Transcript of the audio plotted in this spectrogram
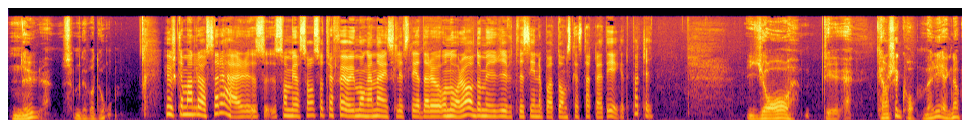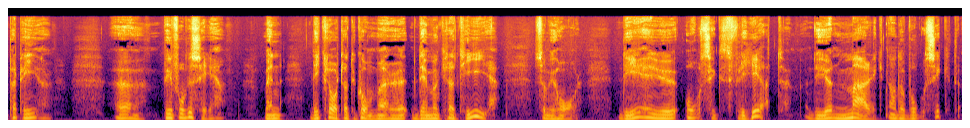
nu som det var då. Hur ska man lösa det här? Som jag sa så träffar jag ju många näringslivsledare och några av dem är ju givetvis inne på att de ska starta ett eget parti. Ja, det kanske kommer egna partier. Eh, vi får väl se. Men det är klart att det kommer demokrati som vi har. Det är ju åsiktsfrihet. Det är ju en marknad av åsikter.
